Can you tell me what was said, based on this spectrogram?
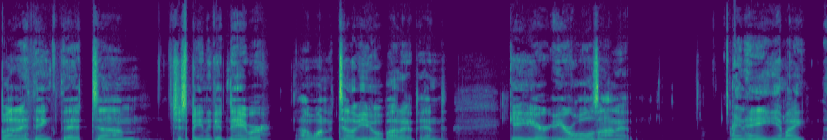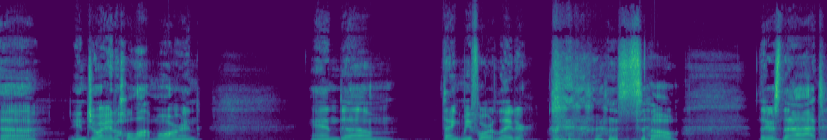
but I think that um, just being a good neighbor I want to tell you about it and get your ear holes on it. And hey, you might uh, enjoy it a whole lot more and and um, thank me for it later. so there's that.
